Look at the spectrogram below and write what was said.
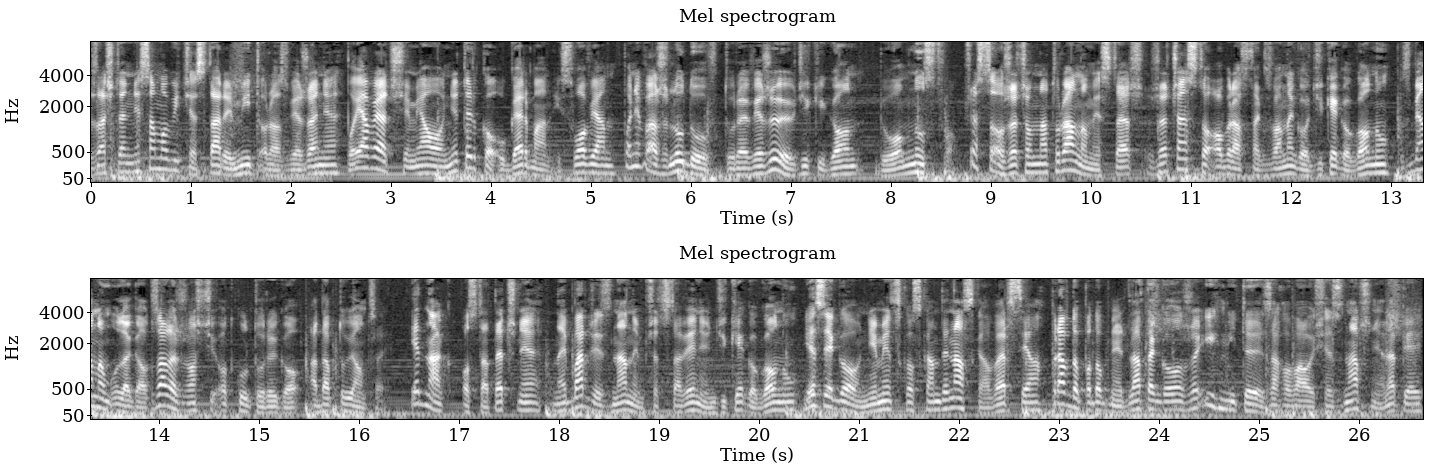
Zaś ten niesamowicie stary mit oraz wierzenie pojawiać się miało nie tylko u German i Słowian, ponieważ ludów, które wierzyły w dziki gon było mnóstwo. Przez co rzeczą naturalną jest też, że często obraz. Tak dzikiego gonu zmianom ulegał w zależności od kultury go adaptującej. Jednak ostatecznie najbardziej znanym przedstawieniem dzikiego gonu jest jego niemiecko-skandynawska wersja, prawdopodobnie dlatego, że ich mity zachowały się znacznie lepiej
